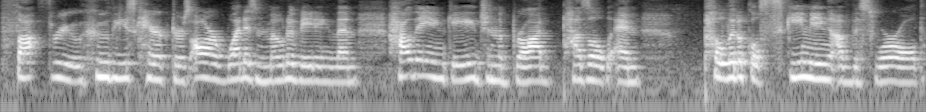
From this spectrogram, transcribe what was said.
thought through who these characters are, what is motivating them, how they engage in the broad puzzle and political scheming of this world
